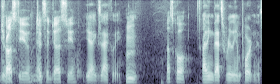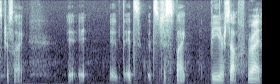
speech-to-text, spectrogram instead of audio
you know, Trust you to- and suggest you. yeah, exactly. That's cool. I think that's really important. It's just like, it, it, it, it's it's just like be yourself Right.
